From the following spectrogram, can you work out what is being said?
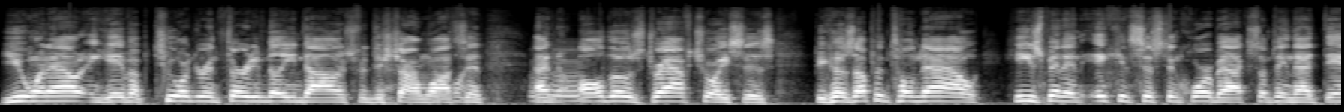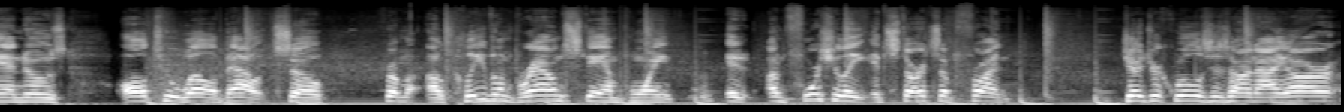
you went out and gave up $230 million for Deshaun Watson and mm-hmm. all those draft choices because up until now, he's been an inconsistent quarterback, something that Dan knows all too well about. So, from a Cleveland Browns standpoint, it, unfortunately, it starts up front. Jedrick Wills is on IR.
